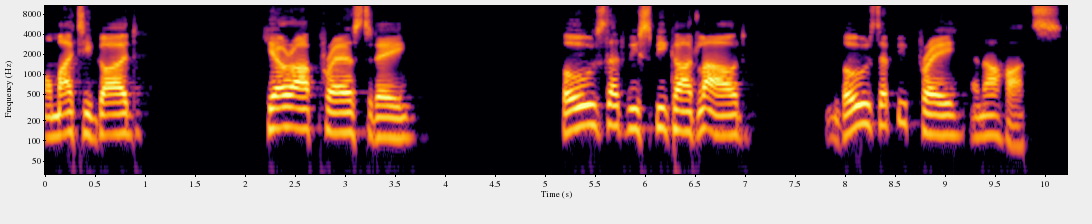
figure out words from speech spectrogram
Almighty God, hear our prayers today, those that we speak out loud, and those that we pray in our hearts.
